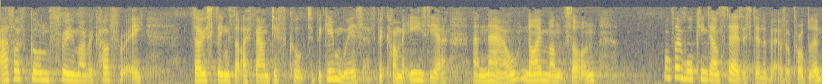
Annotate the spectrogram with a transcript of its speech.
as I've gone through my recovery, those things that I found difficult to begin with have become easier. And now, nine months on, although walking downstairs is still a bit of a problem,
